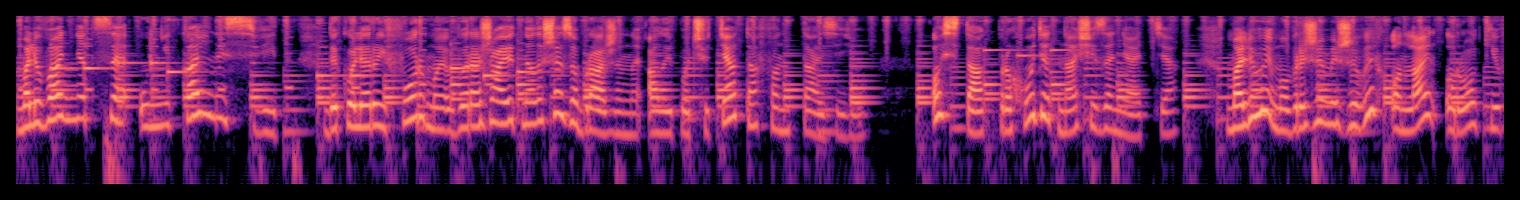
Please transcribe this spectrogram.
Малювання це унікальний світ, де кольори й форми виражають не лише зображене, але й почуття та фантазію. Ось так проходять наші заняття. Малюємо в режимі живих онлайн-уроків.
